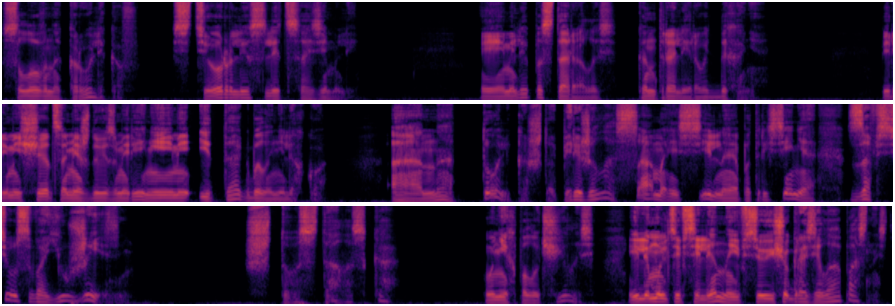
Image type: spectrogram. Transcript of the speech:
Словно кроликов стерли с лица земли. Эмили постаралась контролировать дыхание. Перемещаться между измерениями и так было нелегко. А она только что пережила самое сильное потрясение за всю свою жизнь. Что стало с Ка? У них получилось? Или мультивселенной все еще грозила опасность?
